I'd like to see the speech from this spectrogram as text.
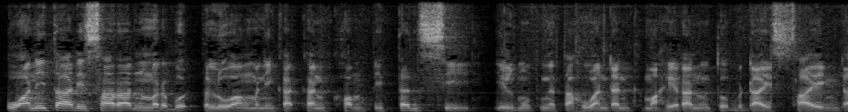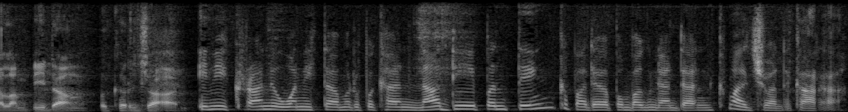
Wanita disaran merebut peluang meningkatkan kompetensi ilmu pengetahuan dan kemahiran untuk berdaya saing dalam bidang pekerjaan. Ini kerana wanita merupakan nadi penting kepada pembangunan dan kemajuan negara.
